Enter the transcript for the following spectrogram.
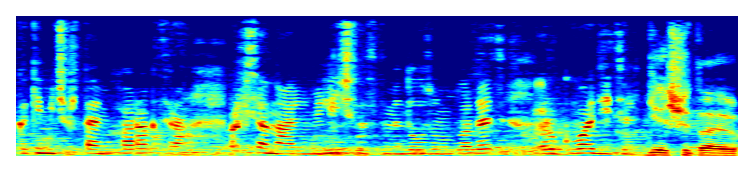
Какими чертами характера, профессиональными, личностными должен обладать руководитель? Я считаю,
